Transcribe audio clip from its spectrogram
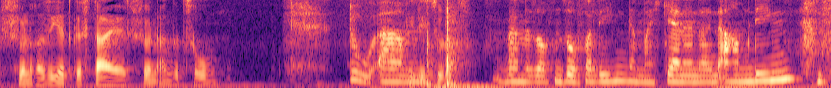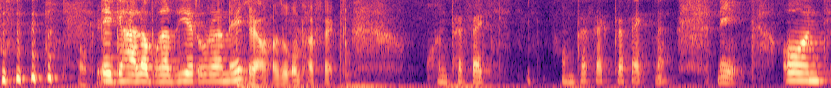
Schön rasiert, gestylt, schön angezogen. Du, Wie ähm, siehst du das? wenn wir so auf dem Sofa liegen, dann mache ich gerne in deinen Armen liegen. Okay. Egal ob rasiert oder nicht. Ja, also unperfekt. Unperfekt. Unperfekt, perfekt, ne? Nee. Und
